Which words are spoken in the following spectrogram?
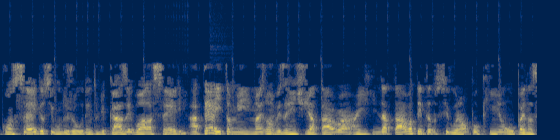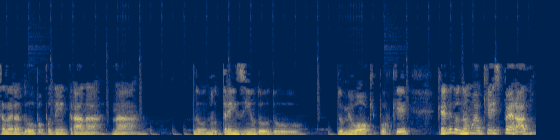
consegue o segundo jogo dentro de casa, igual a série. Até aí também, mais uma vez, a gente já tava, a gente ainda tava tentando segurar um pouquinho o pé no acelerador para poder entrar na, na no, no trenzinho do, do, do Milwaukee, porque, querendo ou não, é o que é esperado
